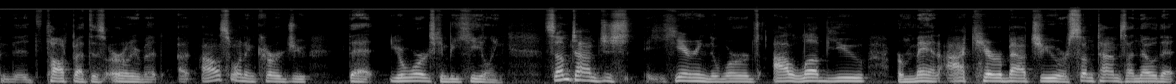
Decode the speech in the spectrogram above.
it's talked about this earlier, but I also want to encourage you that your words can be healing. Sometimes just hearing the words, I love you, or man, I care about you, or sometimes I know that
